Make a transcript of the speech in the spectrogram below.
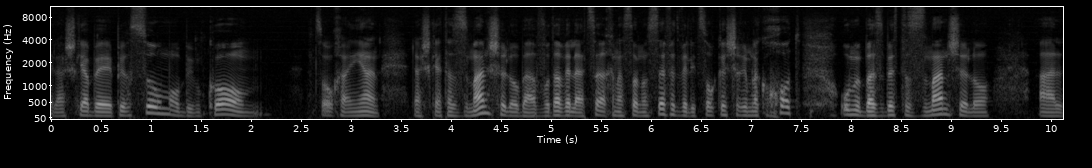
להשקיע בפרסום, או במקום, לצורך העניין, להשקיע את הזמן שלו בעבודה ולייצר הכנסה נוספת וליצור קשר עם לקוחות, הוא מבזבז את הזמן שלו על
